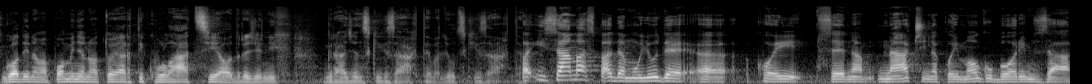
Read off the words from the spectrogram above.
godinama pominjano, a to je artikulacija određenih građanskih zahteva, ljudskih zahteva. Pa i sama spadam u ljude eh, koji se na način na koji mogu borim za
